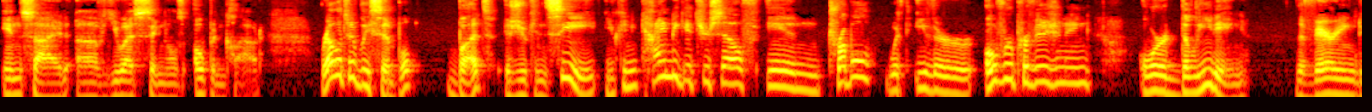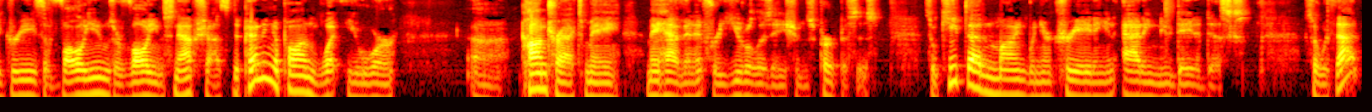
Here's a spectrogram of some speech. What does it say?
inside of US Signal's Open Cloud. Relatively simple. But as you can see, you can kind of get yourself in trouble with either over provisioning or deleting the varying degrees of volumes or volume snapshots, depending upon what your uh, contract may may have in it for utilizations purposes. So keep that in mind when you're creating and adding new data disks. So with that,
